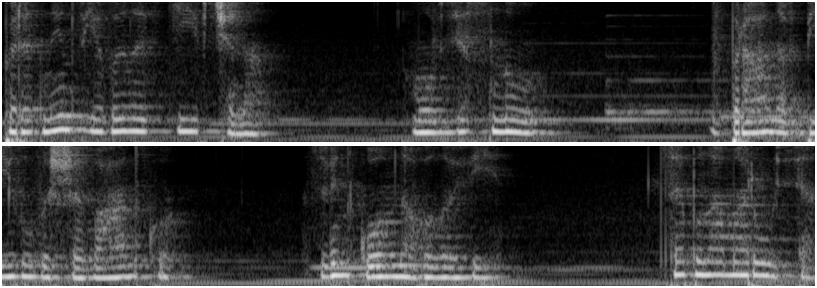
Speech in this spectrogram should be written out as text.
перед ним з'явилась дівчина, мов зі сну, вбрана в білу вишиванку, з вінком на голові. Це була Маруся,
